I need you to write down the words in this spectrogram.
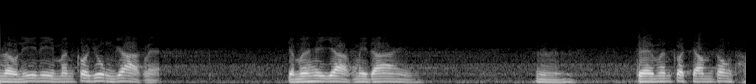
เหล่านี้นี่มันก็ยุ่งยากแหละ จะไม่ให้ยากไม่ได้แต่มันก็จำต้องท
